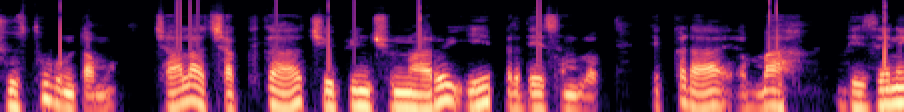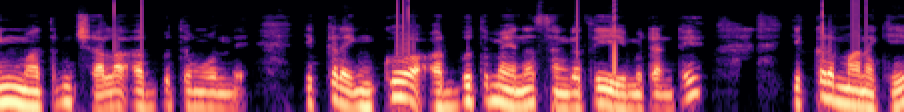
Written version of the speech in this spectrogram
చూస్తూ ఉంటాము. చాలా చక్కగా చూపించున్నారు ఈ ప్రదేశంలో. ఇక్కడ అబ్బా డిజైనింగ్ మాత్రం చాలా అద్భుతంగా ఉంది. ఇక్కడ ఇంకో అద్భుతమైన సంగతి ఏమిటంటే ఇక్కడ మనకి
